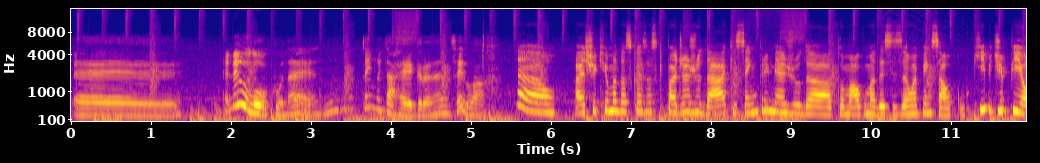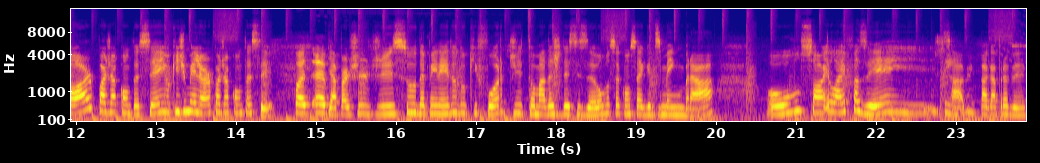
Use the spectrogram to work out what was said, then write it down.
É. É meio louco, né? Não, não tem muita regra, né? Sei lá. Não, acho que uma das coisas que pode ajudar, que sempre me ajuda a tomar alguma decisão, é pensar o que de pior pode acontecer e o que de melhor pode acontecer. Pode, é, E a partir disso, dependendo do que for de tomada de decisão, você consegue desmembrar ou só ir lá e fazer e, Sim. sabe, pagar pra ver.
